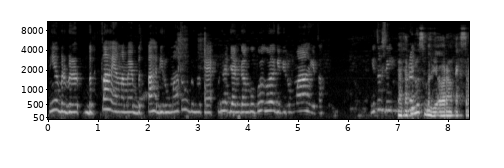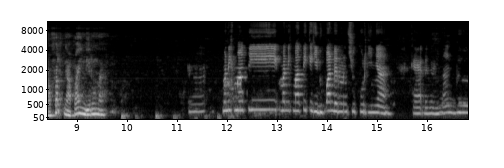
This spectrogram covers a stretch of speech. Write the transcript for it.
Iya bener-bener betah yang namanya betah di rumah tuh bener kayak udah jangan ganggu gue, gue lagi di rumah gitu. Gitu sih. nah tapi Udah, lo sebagai orang ekstrovert ngapain di rumah menikmati menikmati kehidupan dan mensyukurinya. Kayak dengerin lagu,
